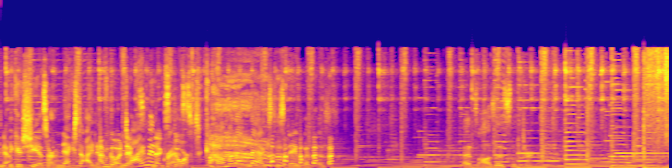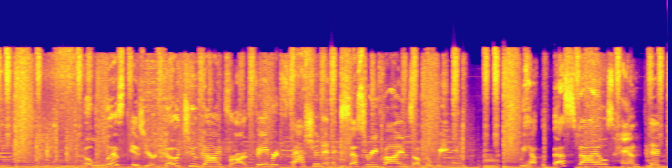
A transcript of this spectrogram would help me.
no. because she has our next item I'm going Diamond next, next door. coming up next. So stay with us. That's awesome. This will turn out. The list is your go-to guide for our favorite fashion and accessory finds of the week. We have the best styles handpicked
